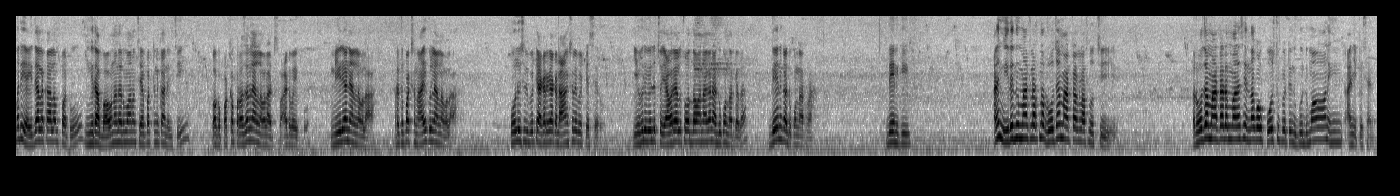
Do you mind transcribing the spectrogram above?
మరి ఐదేళ్ళ కాలం పాటు మీరు ఆ భవన నిర్మాణం చేపట్టిన కానించి ఒక పక్క ప్రజల్ని వెళ్ళవల అటు అటువైపు మీడియాని వెళ్ళవలా ప్రతిపక్ష నాయకులు వెళ్ళవలా పోలీసులు పెట్టి ఎక్కడికక్కడ ఆంక్షలు పెట్టేశారు. ఎవరు వెళ్ళి చూ- ఎవరు వెళ్ళి చూద్దామన్నా కానీ అడ్డుకున్నారు కదా. దేనికి అడ్డుకున్నారా దేనికి? అని మీరెందుకు మాట్లాడుతున్నారు? రోజా మాట్లాడాలి అసలు వచ్చి. రోజా మాట్లాడడం మానేసి ఇందాక ఒక పోస్ట్ పెట్టింది గుడ్ మార్నింగ్ అని చెప్పేసి అని.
